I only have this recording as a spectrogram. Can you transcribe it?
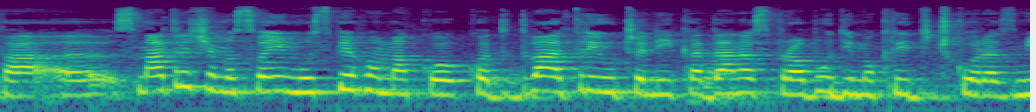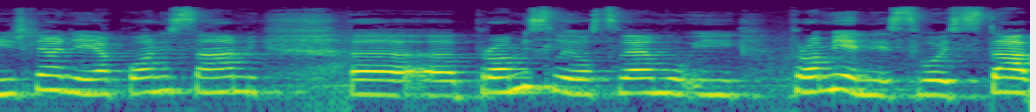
pa e, smatrat ćemo svojim uspjehom ako kod dva, tri učenika da. danas probudimo kritičko razmišljanje i ako oni sami sami e, e, promisle o svemu i promijeni svoj stav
